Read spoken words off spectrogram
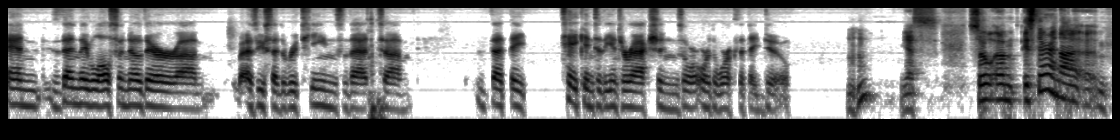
and then they will also know their um, as you said the routines that um, that they take into the interactions or, or the work that they do. Mm-hmm. Yes. So, um, is there an uh, um,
